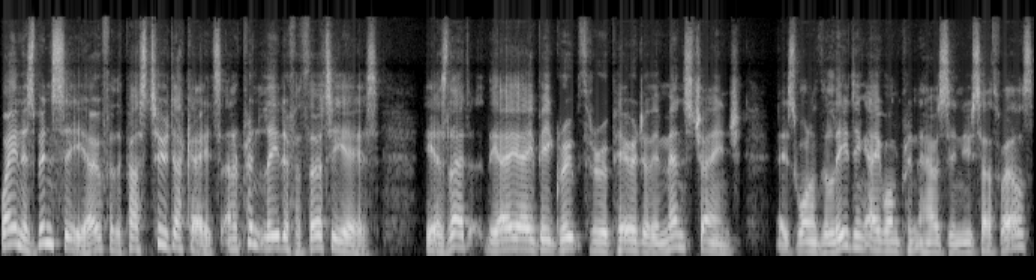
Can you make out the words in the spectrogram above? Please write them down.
Wayne has been CEO for the past two decades and a print leader for 30 years. He has led the AAB Group through a period of immense change. It's one of the leading A1 print houses in New South Wales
